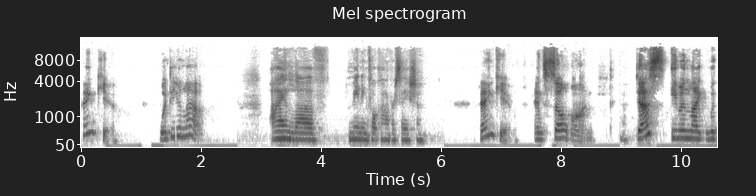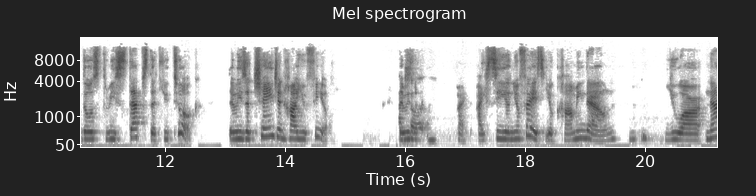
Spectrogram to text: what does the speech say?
Thank you. What do you love? I love meaningful conversation. Thank you. And so on. Just even like with those three steps that you took there is a change in how you feel. There Absolutely. A, right. I see in your face, you're calming down. Mm-hmm. You are now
